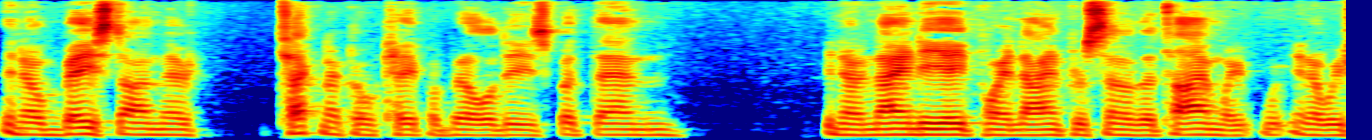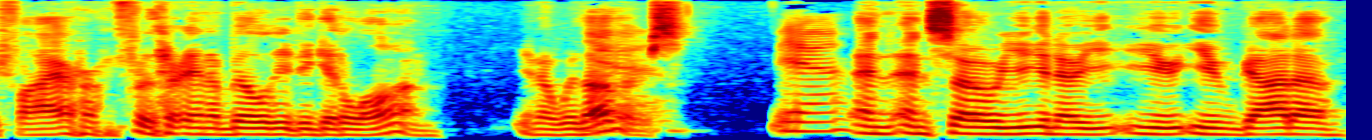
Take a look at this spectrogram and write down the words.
you know, based on their technical capabilities, but then you know 98.9% of the time we you know we fire them for their inability to get along you know with yeah. others yeah and and so you, you know you you've got to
